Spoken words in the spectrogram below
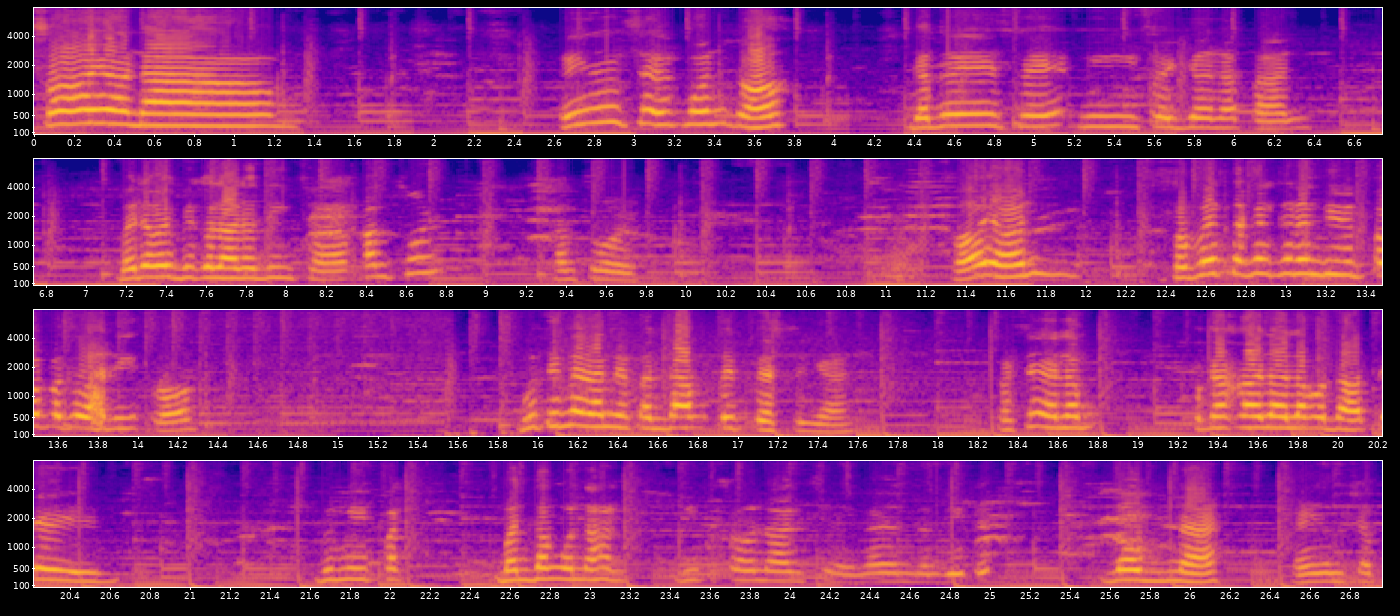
so, ayun, um, yun yung cellphone ko. Gagawin ni Sir Jonathan. By the way, Bicolano din siya. Kamsur? Kamsur. So, ayun. Sobrang tagal ko nang di nagpapagawa dito. Buti na lang, natanda ko yung pwesto niya. Kasi alam, pagkakalala ko dati, lumipat bandang unahan, dito sa unahan siya. eh. Ngayon, nandito, loob na. Ngayon yung shop,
